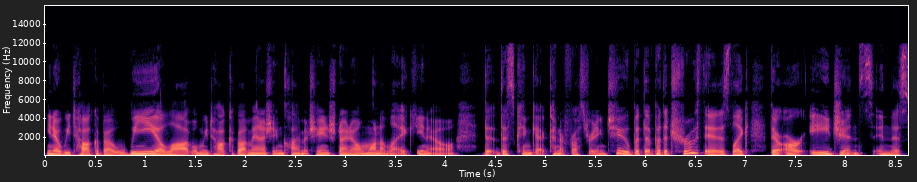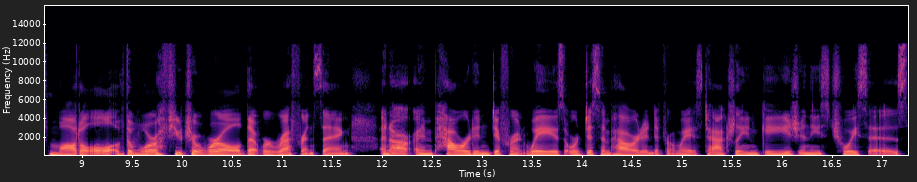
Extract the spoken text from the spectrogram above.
you know, we talk about we a lot when we talk about managing climate change. And I don't want to like, you know, th- this can get kind of frustrating too. But the, but the truth is like there are agents in this model of the war of future world that we're referencing and are empowered in different ways or disempowered in different ways to actually engage in these choices.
